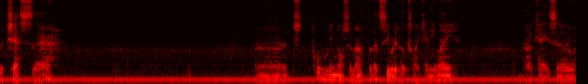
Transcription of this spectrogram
the chests there probably not enough, but let's see what it looks like anyway. Okay, so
